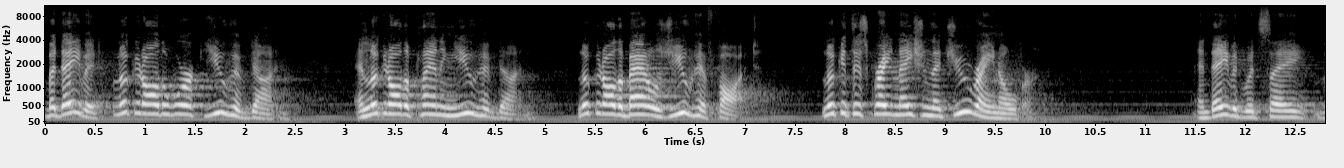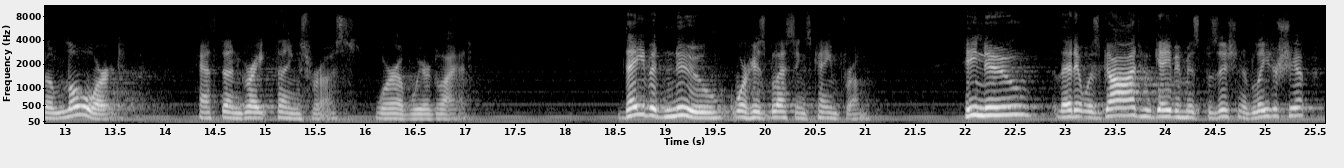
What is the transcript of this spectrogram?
But David, look at all the work you have done. And look at all the planning you have done. Look at all the battles you have fought. Look at this great nation that you reign over. And David would say, The Lord hath done great things for us, whereof we are glad. David knew where his blessings came from. He knew that it was God who gave him his position of leadership.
